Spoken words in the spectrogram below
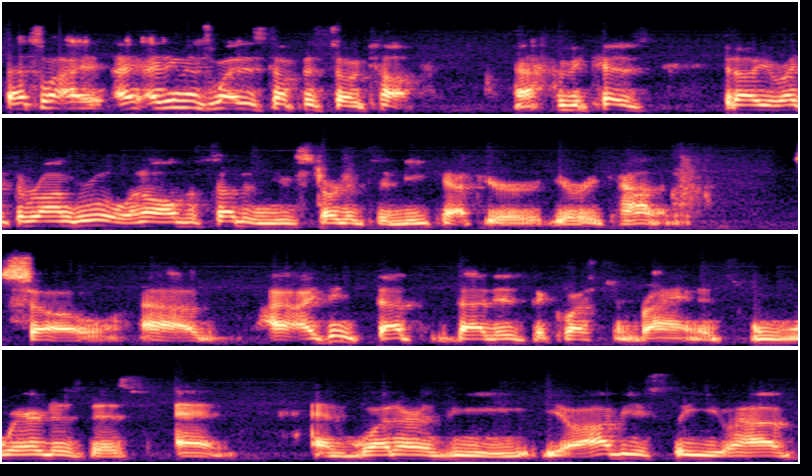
That's why i, I think that's why this stuff is so tough. Because you know you write the wrong rule and all of a sudden you've started to kneecap your your economy. So um, I, I think that that is the question brian. It's where does this end? And what are the you know obviously you have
